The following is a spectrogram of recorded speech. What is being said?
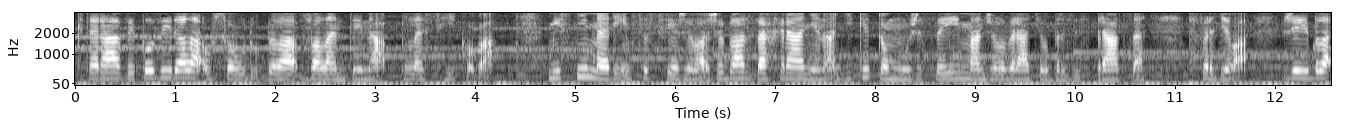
která vypovídala u soudu, byla Valentina Pleshíková. Místní médiím se svěřila, že byla zachráněna díky tomu, že se její manžel vrátil brzy z práce. Tvrdila, že jí byla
